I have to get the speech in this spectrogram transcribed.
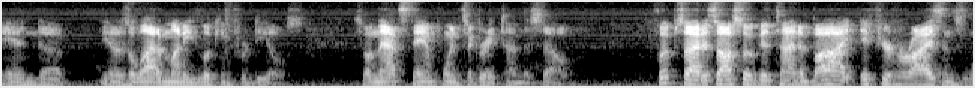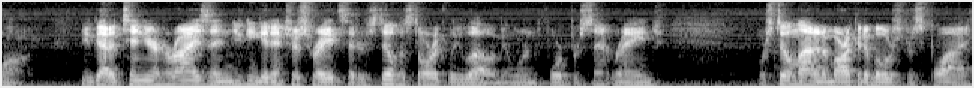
and uh, you know there's a lot of money looking for deals. So on that standpoint, it's a great time to sell. Flip side, it's also a good time to buy if your horizon's long. If you've got a 10-year horizon, you can get interest rates that are still historically low. I mean, we're in the four percent range. We're still not in a market of oversupply,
